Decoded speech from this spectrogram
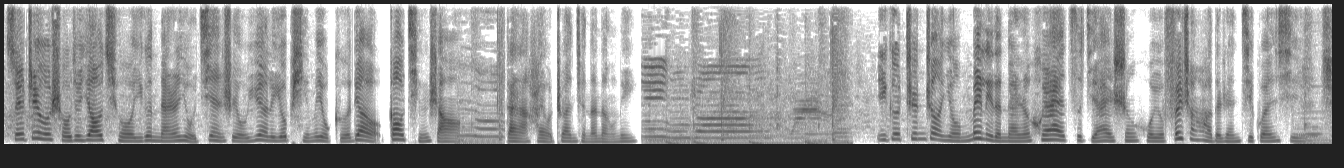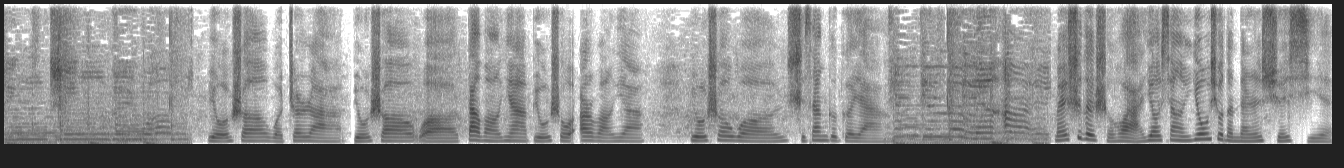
所以这个时候就要求一个男人有见识、有阅历、有品味、有格调、有高情商，当然还有赚钱的能力。一个真正有魅力的男人会爱自己、爱生活，有非常好的人际关系。比如说我这儿啊，比如说我大王呀，比如说我二王呀，比如说我十三哥哥呀。没事的时候啊，要向优秀的男人学习，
